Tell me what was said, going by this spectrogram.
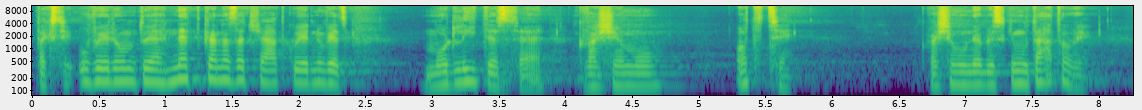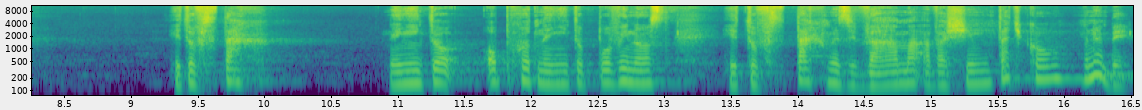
tak si uvědomte hnedka na začátku jednu věc modlíte se k vašemu otci, k vašemu nebeskému tátovi. Je to vztah. Není to obchod, není to povinnost, je to vztah mezi váma a vaším taťkou v nebi,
